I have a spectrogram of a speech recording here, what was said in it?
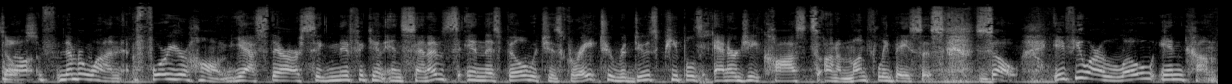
Tell well, us. number one, for your home, yes, there are significant incentives in this bill, which is great to reduce people's energy costs on a monthly basis. So, if you are low income,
